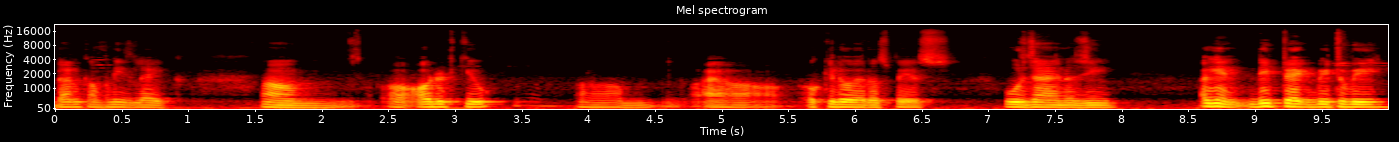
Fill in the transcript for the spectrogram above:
done companies like um, uh, AuditQ, um, uh, Okilo Aerospace, Urja Energy. Again, deep tech, B2B,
